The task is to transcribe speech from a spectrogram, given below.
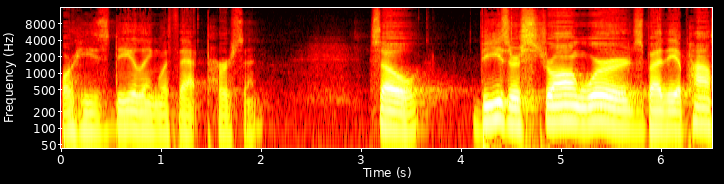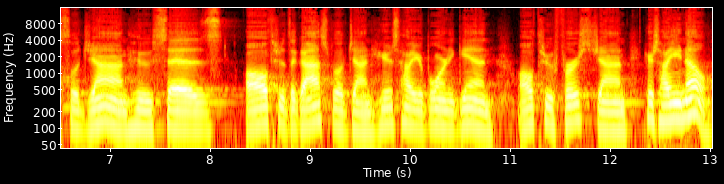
or he's dealing with that person. So these are strong words by the Apostle John who says all through the Gospel of John, here's how you're born again. All through 1 John, here's how you know.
